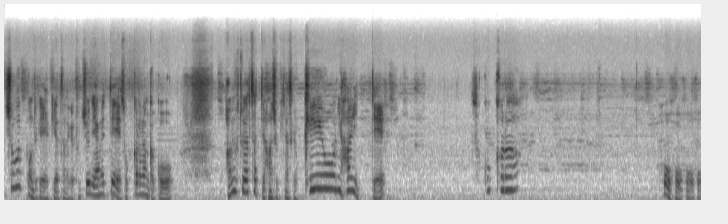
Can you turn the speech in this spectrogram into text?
小学校の時は野球やってたんだけど途中でやめてそこからなんかこうアメフトやってたって話を聞いたんですけど慶応に入ってそこからほうほうほうほう。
